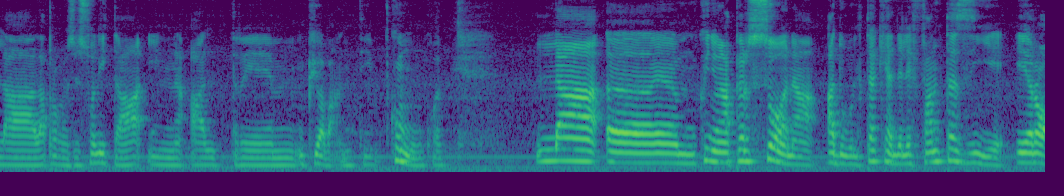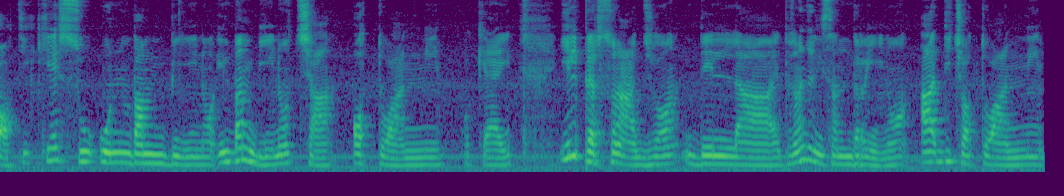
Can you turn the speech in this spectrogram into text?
la, la, propria sessualità in altre mh, mm, più avanti. Comunque la, ehm, quindi una persona adulta che ha delle fantasie erotiche su un bambino. Il bambino ha 8 anni, ok? Il personaggio, della, il personaggio di Sandrino ha 18 anni.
